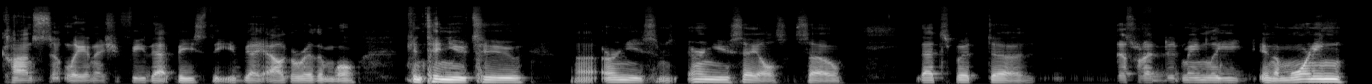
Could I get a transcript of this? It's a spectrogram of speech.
constantly. And as you feed that beast, the eBay algorithm will continue to uh, earn you some earn you sales. So that's what uh, that's what I did mainly in the morning.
